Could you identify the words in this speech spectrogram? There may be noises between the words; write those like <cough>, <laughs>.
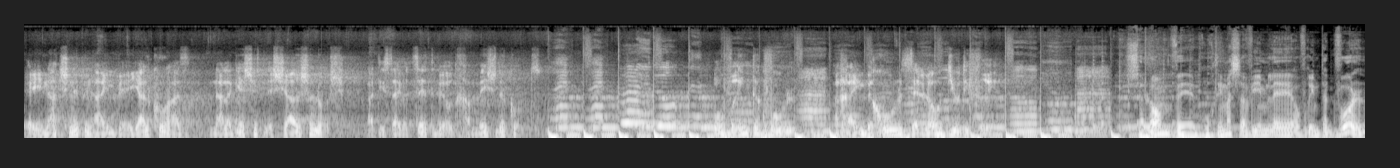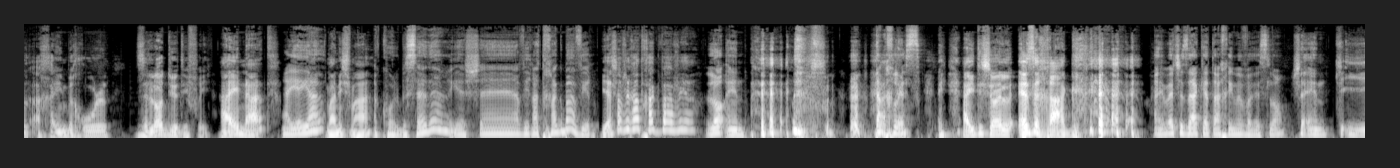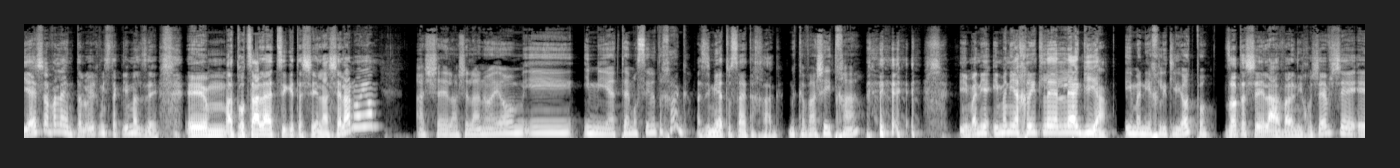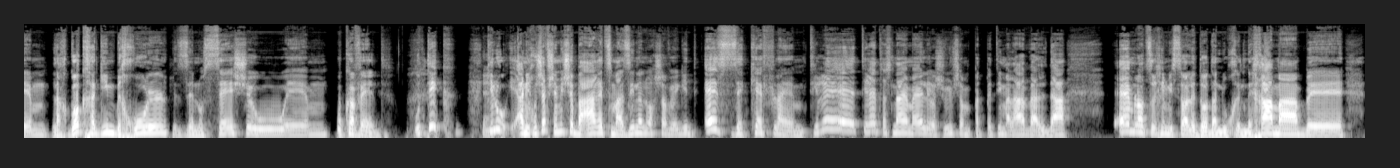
עינת שנפנהיים ואייל כועז, נא לגשת לשער שלוש. הטיסה יוצאת בעוד חמש דקות. עוברים את הגבול. החיים בחו"ל זה לא דיוטי פרי. שלום וברוכים השבים לעוברים את הגבול. החיים בחו"ל זה לא דיוטי פרי. היי עינת, היי אייל, מה נשמע? הכל בסדר? יש אה, אווירת חג באוויר. יש אווירת חג באוויר? לא, אין. <laughs> תכלס. הייתי שואל, איזה חג? האמת שזה הקטע הכי מבאס, לא? שאין. יש אבל אין, תלוי איך מסתכלים על זה. אמ, את רוצה להציג את השאלה שלנו היום? השאלה שלנו היום היא, עם מי אתם עושים את החג? אז עם מי את עושה את החג? מקווה שאיתך, <laughs> אם אני, אם אני אחליט ל- להגיע. אם אני אחליט להיות פה. זאת השאלה, אבל אני חושב שלחגוג חגים בחו"ל זה נושא שהוא אמ, הוא כבד. הוא תיק. כן. כאילו, אני חושב שמי שבארץ מאזין לנו עכשיו ויגיד, איזה כיף להם. תראה, תראה את השניים האלה יושבים שם מפטפטים על הא ועל דא. הם לא צריכים לנסוע לדודה נחמה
